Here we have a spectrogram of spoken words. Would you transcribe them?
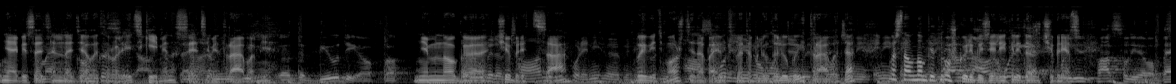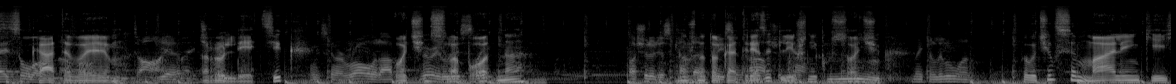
Не обязательно делать рулетики именно с этими травами. Немного чебреца. Вы ведь можете добавить в это блюдо любые травы, да? В основном петрушку или базилик, или даже чебрец. Скатываем рулетик. Очень свободно. Нужно только отрезать лишний кусочек. Получился маленький.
